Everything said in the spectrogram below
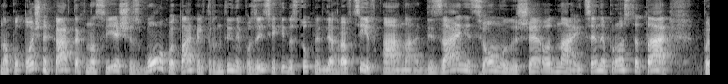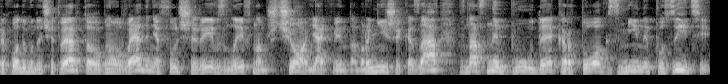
На поточних картах в нас є ще збоку так альтернативні позиції, які доступні для гравців. А на дизайні цьому лише одна. І це не просто так. Переходимо до четвертого нововведення. фудшериф злив нам, що як він там раніше казав, в нас не буде карток зміни позиції.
